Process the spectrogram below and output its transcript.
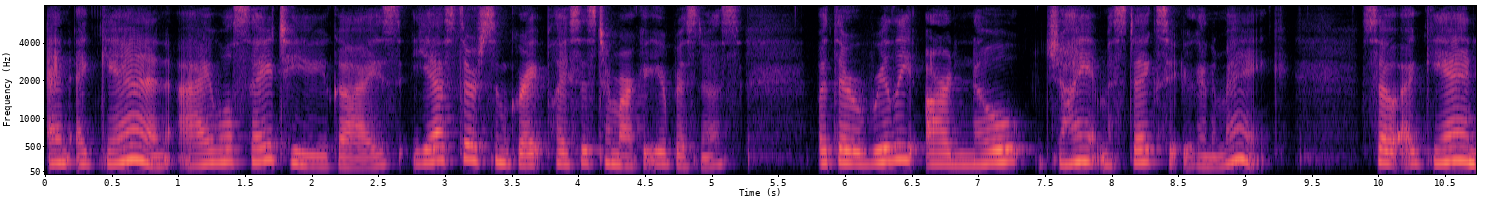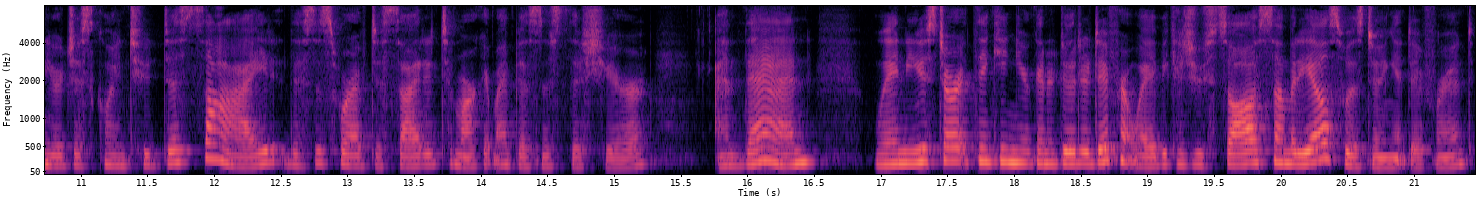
And again, I will say to you guys yes, there's some great places to market your business, but there really are no giant mistakes that you're going to make. So, again, you're just going to decide this is where I've decided to market my business this year. And then when you start thinking you're going to do it a different way because you saw somebody else was doing it different,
